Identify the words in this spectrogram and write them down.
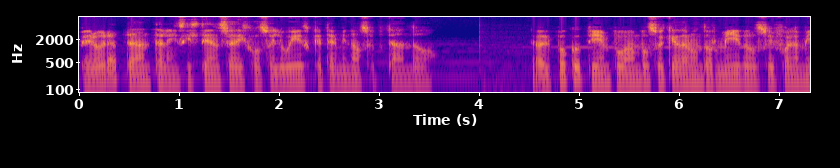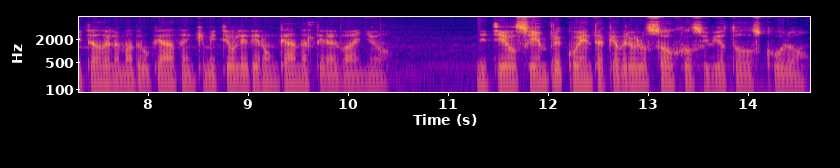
Pero era tanta la insistencia de José Luis que terminó aceptando. Al poco tiempo ambos se quedaron dormidos y fue a la mitad de la madrugada en que mi tío le dieron ganas de ir al baño. Mi tío siempre cuenta que abrió los ojos y vio todo oscuro.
